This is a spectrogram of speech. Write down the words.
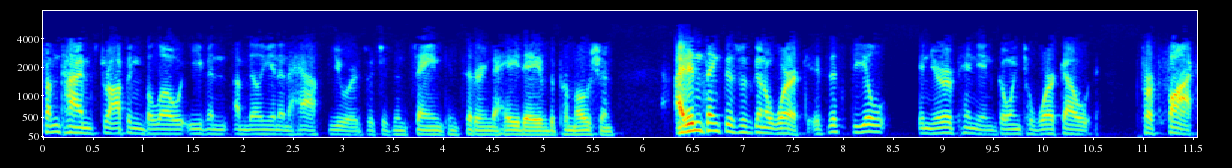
sometimes dropping below even a million and a half viewers, which is insane considering the heyday of the promotion. I didn't think this was going to work. Is this deal, in your opinion, going to work out for Fox?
